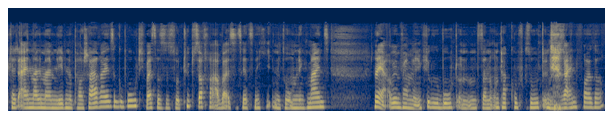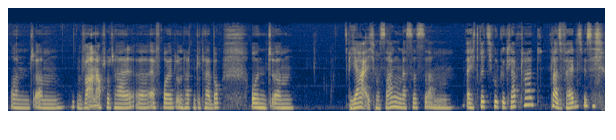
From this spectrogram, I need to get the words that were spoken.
vielleicht einmal in meinem Leben eine Pauschalreise gebucht. Ich weiß, das ist so Typsache, aber es ist jetzt nicht so unbedingt meins. Naja, auf jeden Fall haben wir die Flüge gebucht und uns dann eine Unterkunft gesucht in der Reihenfolge und ähm, waren auch total äh, erfreut und hatten total Bock. Und ähm, ja, ich muss sagen, dass es ähm, echt richtig gut geklappt hat. Also verhältnismäßig.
